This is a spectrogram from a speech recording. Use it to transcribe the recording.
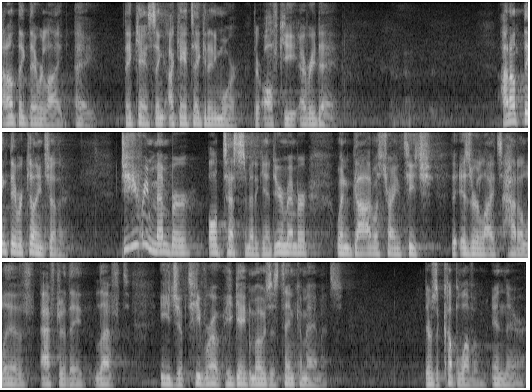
I don't think they were like, hey, they can't sing, I can't take it anymore. They're off key every day. I don't think they were killing each other. Do you remember Old Testament again? Do you remember when God was trying to teach the Israelites how to live after they left Egypt? He wrote, He gave Moses 10 commandments. There's a couple of them in there.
